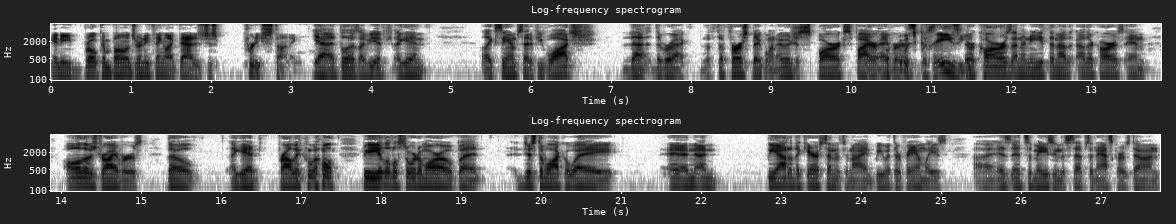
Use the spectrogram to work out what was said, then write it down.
any broken bones or anything like that is just pretty stunning. Yeah, it blows. Like if again, like Sam said, if you watch that the wreck, the, the first big one, it was just sparks, fire ever. It was Just- crazy. There were cars underneath and other, other cars, and all those drivers, though, again, probably will be a little sore tomorrow, but just to walk away and and be out of the care center tonight and be with their families uh, is it's amazing the steps that NASCAR's done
